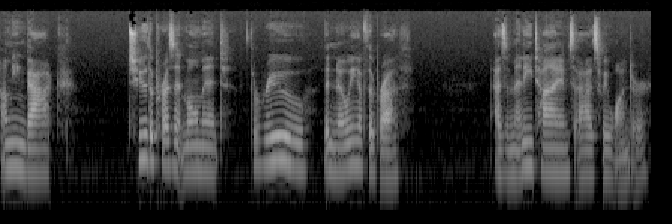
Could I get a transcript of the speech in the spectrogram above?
Coming back to the present moment through the knowing of the breath as many times as we wander.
